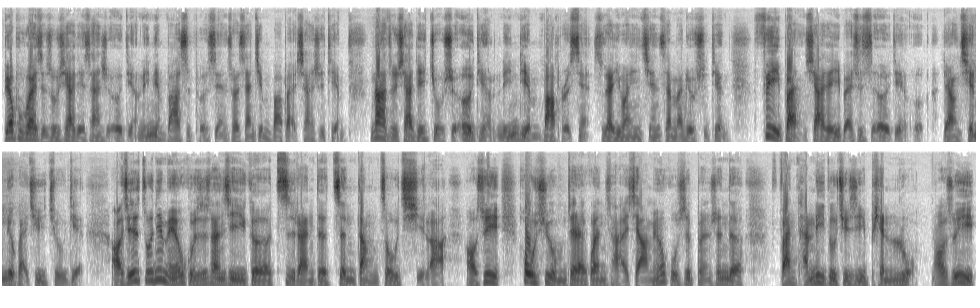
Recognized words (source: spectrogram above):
标普五百指数下跌三十二点，零点八四 percent，在三千八百三十点。纳指下跌九十二点，零点八 percent，是在一万一千三百六十点。费半下跌一百四十二点，两千六百七十九点。啊，其实昨天美国股市算是一个自然的震荡周期啦。啊，所以后续我们再来观察一下美国股市本身的反弹力度其实也偏弱啊，所以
